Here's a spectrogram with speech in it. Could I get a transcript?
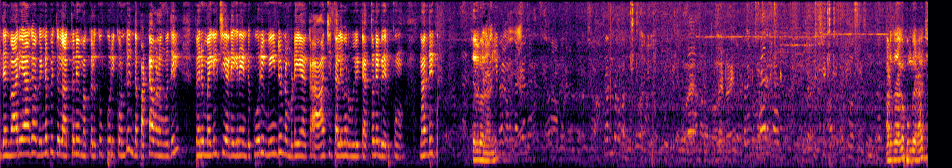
இதன் வாரியாக விண்ணப்பித்துள்ள அத்துணை மக்களுக்கும் கூறிக்கொண்டு இந்த பட்டா வழங்குவதில் பெரும் மகிழ்ச்சி அடைகிறேன் என்று கூறி மீண்டும் நம்முடைய ஆட்சித்தலைவர் தலைவர் உள்ளிட்ட அத்துணை பேருக்கும் நன்றி செல்வராணி. அடுத்ததாக பொங்கராஜ்.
